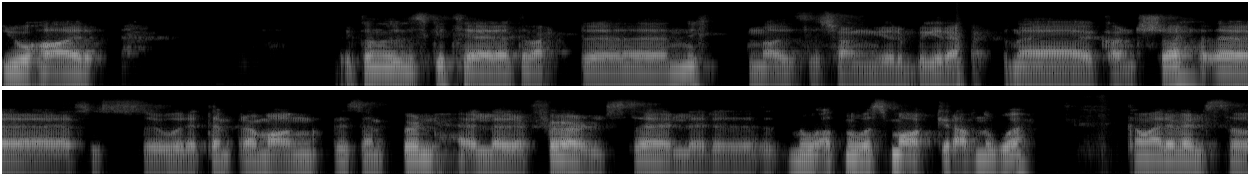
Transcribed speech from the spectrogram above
jo har vi kan jo diskutere etter hvert uh, nytten av disse sjangerbegrepene, kanskje. Uh, jeg syns ordet temperament, f.eks., eller følelse, eller no, at noe smaker av noe, kan være vel så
